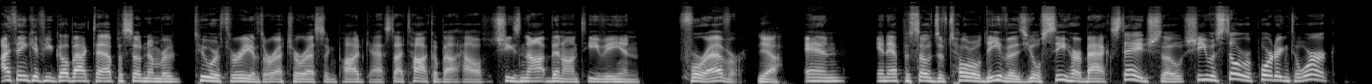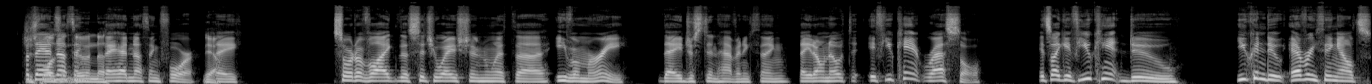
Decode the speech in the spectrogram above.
I think if you go back to episode number two or three of the Retro Wrestling Podcast, I talk about how she's not been on TV in forever. Yeah. And in episodes of Total Divas, you'll see her backstage. So she was still reporting to work, but Just they had nothing. They had nothing for. her. Yeah. They sort of like the situation with uh, Eva Marie. They just didn't have anything. They don't know what to, if you can't wrestle. It's like if you can't do, you can do everything else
